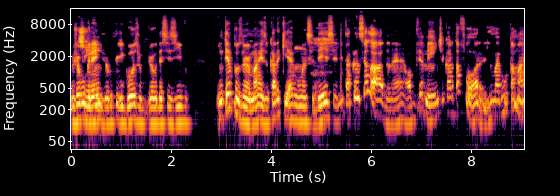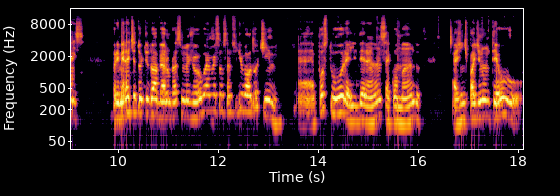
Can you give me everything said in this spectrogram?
Um jogo Sim. grande, jogo perigoso, jogo decisivo. Em tempos normais, o cara que erra um lance desse, ele tá cancelado, né? Obviamente, o cara tá fora, ele não vai voltar mais. Primeira atitude do Abel no próximo jogo, o Emerson Santos de volta ao time. É postura, é liderança, é comando. A gente pode não ter o,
